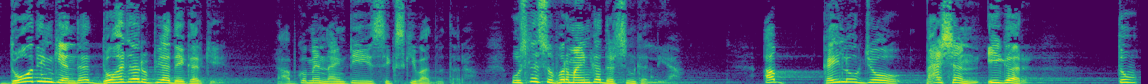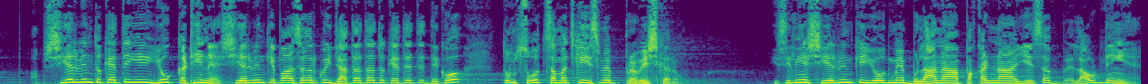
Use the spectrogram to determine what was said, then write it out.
दो दिन के अंदर दो हज़ार रुपया देकर के आपको मैं नाइन्टी सिक्स की बात बता रहा हूँ। उसने सुपर माइंड का दर्शन कर लिया। अब कई लोग जो पैशन ईगर तो अब शेयरविंद तो कहते हैं ये योग कठिन है। शेयरविंद के पास अगर कोई जाता था तो कहते थे, देखो, तुम सोच समझ के इसमें प्रवेश करो। इसीलिए शेयरविंद के योग में बुलाना, पकड़ना, ये सब अलाउड नहीं है।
